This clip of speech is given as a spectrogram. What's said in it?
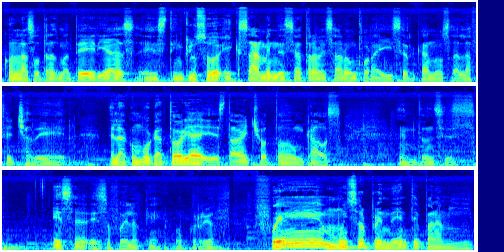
con las otras materias, este, incluso exámenes se atravesaron por ahí cercanos a la fecha de, de la convocatoria y estaba hecho todo un caos. Entonces eso, eso fue lo que ocurrió. Fue muy sorprendente para mí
